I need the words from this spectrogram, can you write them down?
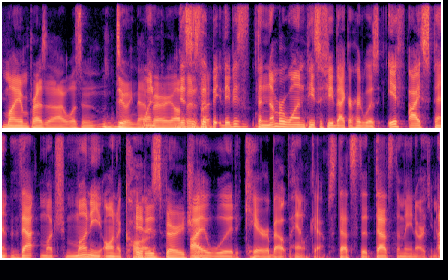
my Impreza, I wasn't doing that When- very often. this is the, but the this- the number one piece of feedback I heard was if I spent that much money on a car, It is very true. I would care about panel gaps. That's the that's the main argument.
